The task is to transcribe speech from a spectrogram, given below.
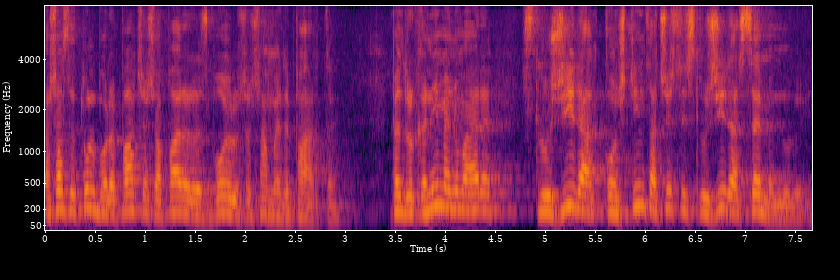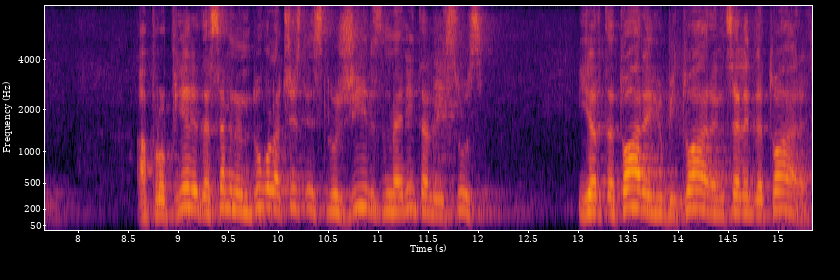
așa se tulbură pacea și apare războiul și așa mai departe. Pentru că nimeni nu mai are slujirea, conștiința acestei slujiri a semenului. Apropiere de asemenea în Duhul acestei slujiri smerite lui Isus. Iertătoare, iubitoare, înțelegătoare.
